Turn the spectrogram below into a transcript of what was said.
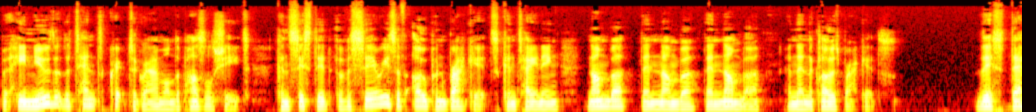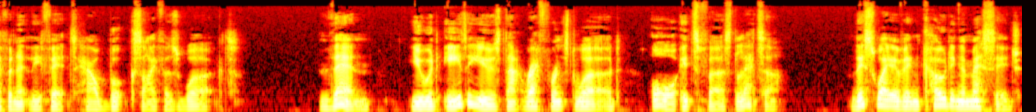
but he knew that the tenth cryptogram on the puzzle sheet consisted of a series of open brackets containing number, then number, then number, and then the close brackets. This definitely fit how book ciphers worked. Then, you would either use that referenced word or its first letter. This way of encoding a message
